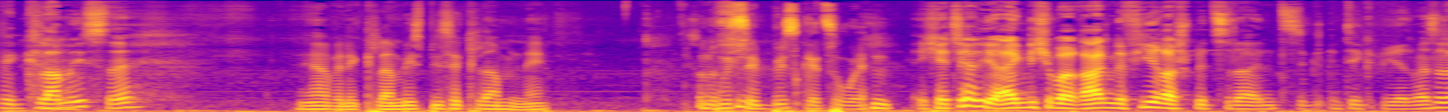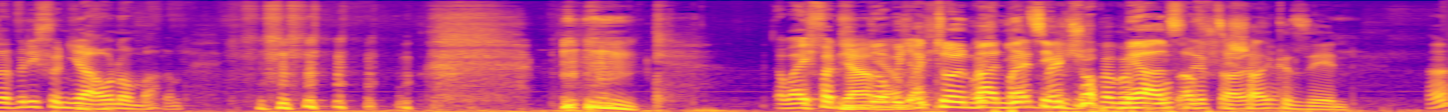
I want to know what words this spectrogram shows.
wie Klammis, ne? Ja, wenn du klamm bist, bist du klamm, ne? So du musst den Biscuits holen. Ich hätte ja die eigentlich überragende Viererspitze da integriert. Weißt du, das würde ich für ein Jahr auch noch machen. Aber ich verdiene, ja, glaube ich, aktuell meinen jetzigen Job mehr als auf Schalke. Schalke sehen. Hä?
